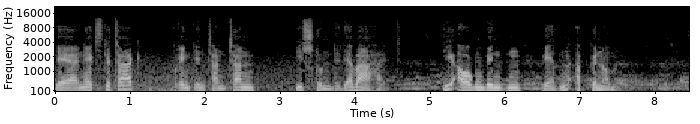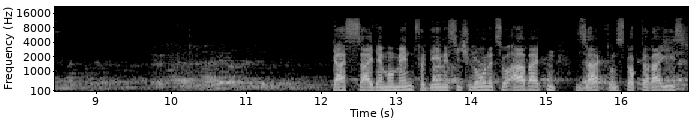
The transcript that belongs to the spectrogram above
Der nächste Tag bringt in Tantan die Stunde der Wahrheit. Die Augenbinden werden abgenommen. Das sei der Moment, für den es sich lohne zu arbeiten, sagt uns Dr. Rais.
